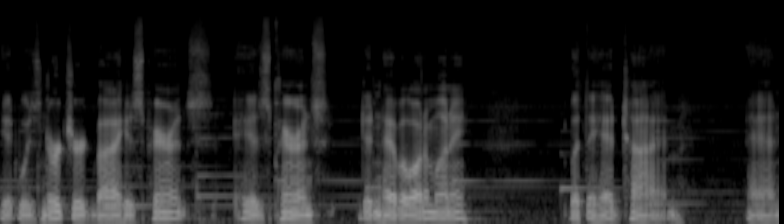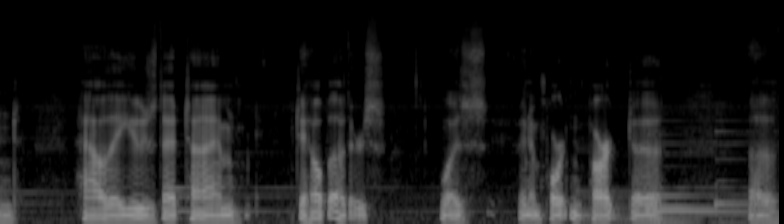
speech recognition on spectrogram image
It was nurtured by his parents. His parents didn't have a lot of money, but they had time. And how they used that time to help others was an important part uh, of,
